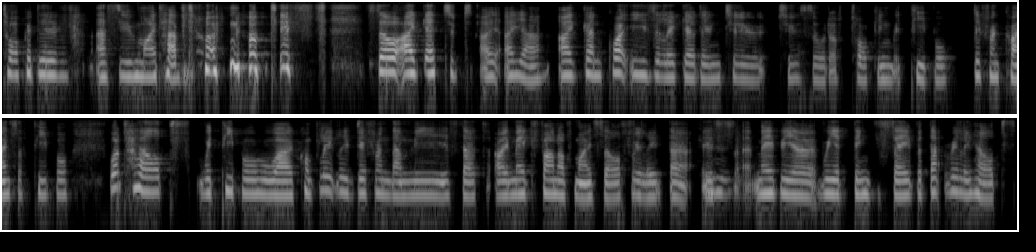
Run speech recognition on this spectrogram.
talkative, as you might have noticed. So I get to, I, I yeah, I can quite easily get into to sort of talking with people different kinds of people. What helps with people who are completely different than me is that I make fun of myself, really. That mm-hmm. is maybe a weird thing to say, but that really helps.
